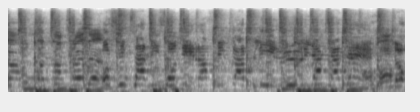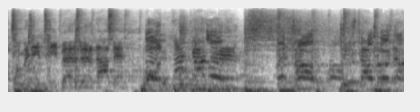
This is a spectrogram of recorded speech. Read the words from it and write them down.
är hårdnackade. Och fixar ni så deras fickor blir urjackade. Då kommer ni bli belönade och tackade. Det klart, du ska börja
